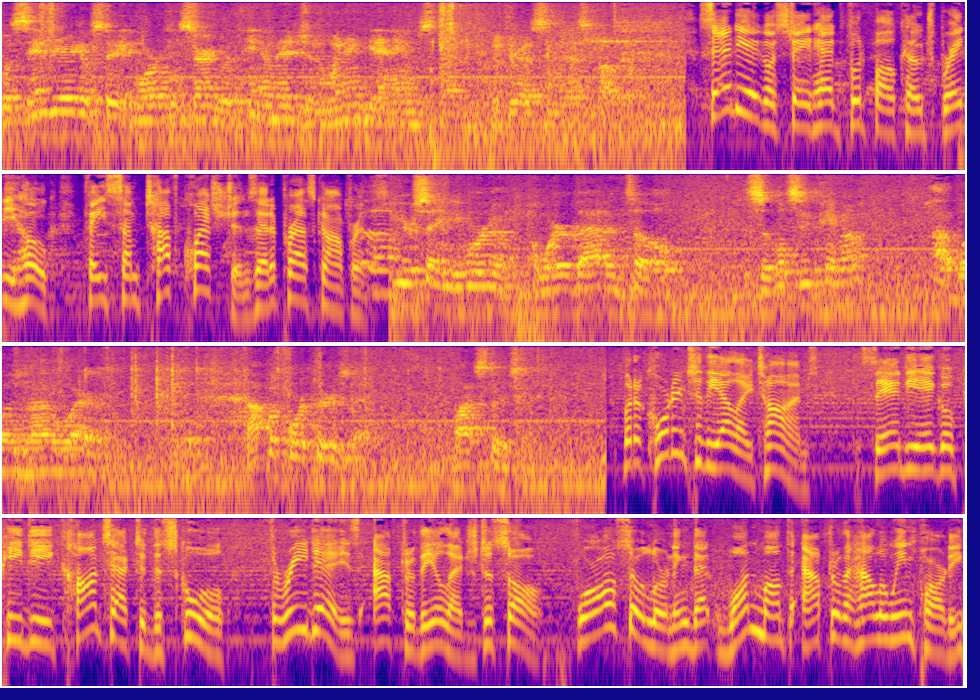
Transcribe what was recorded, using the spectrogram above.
Was San Diego State more concerned with image and winning games than addressing this public? San Diego State head football coach Brady Hoke faced some tough questions at a press conference. You're saying you weren't aware of that until the civil suit came out? I was not aware. Not before Thursday, last Thursday. But according to the LA Times, the San Diego PD contacted the school three days after the alleged assault. We're also learning that one month after the Halloween party,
